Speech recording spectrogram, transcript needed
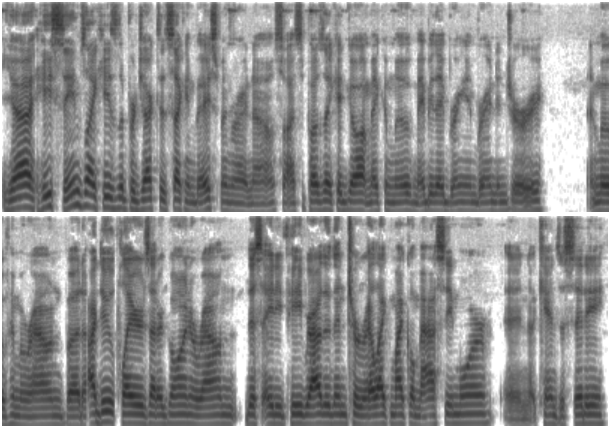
Yeah, he seems like he's the projected second baseman right now. So I suppose they could go out and make a move. Maybe they bring in Brandon Drury and move him around. But I do players that are going around this ADP rather than Terrell, like Michael Massey more in Kansas City.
